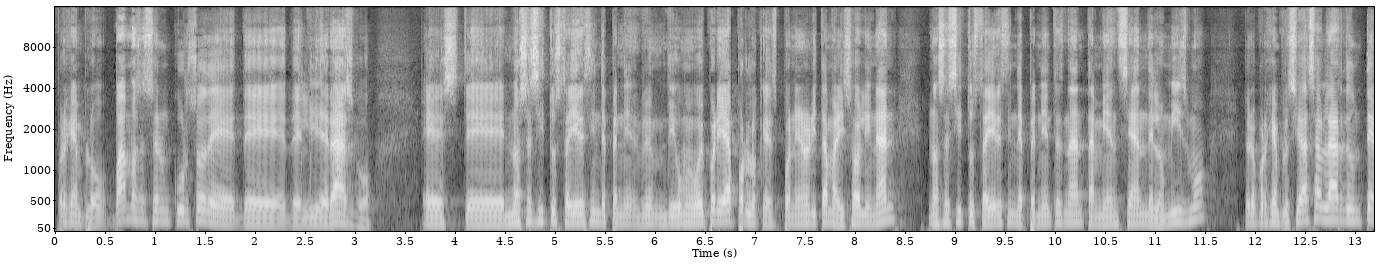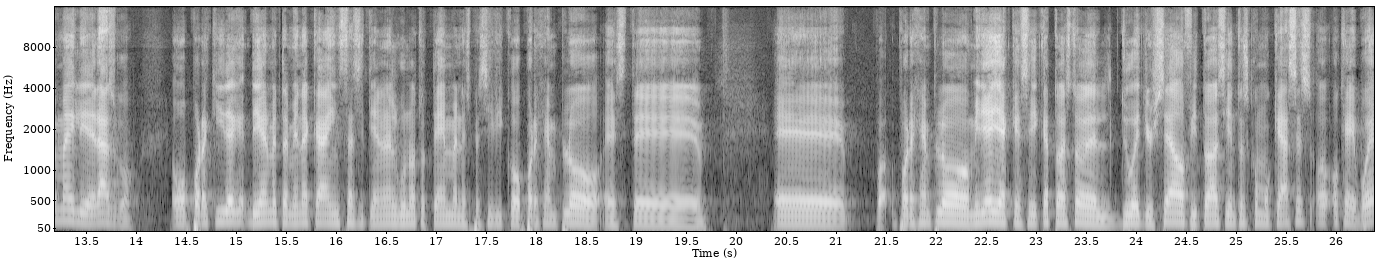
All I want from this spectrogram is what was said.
Por ejemplo, vamos a hacer un curso de, de, liderazgo. Este, no sé si tus talleres independientes, digo, me voy por allá por lo que ponen ahorita Marisol y Nan, no sé si tus talleres independientes, Nan, también sean de lo mismo, pero por ejemplo, si vas a hablar de un tema de liderazgo, o por aquí díganme también acá Insta si tienen algún otro tema en específico, por ejemplo, este, eh, por ejemplo, Mireia, que se dedica a todo esto del do it yourself y todo así, entonces como que haces, ok, voy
